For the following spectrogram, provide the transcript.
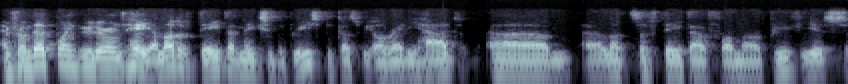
And from that point, we learned, hey, a lot of data makes it a breeze because we already had um, lots of data from our previous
